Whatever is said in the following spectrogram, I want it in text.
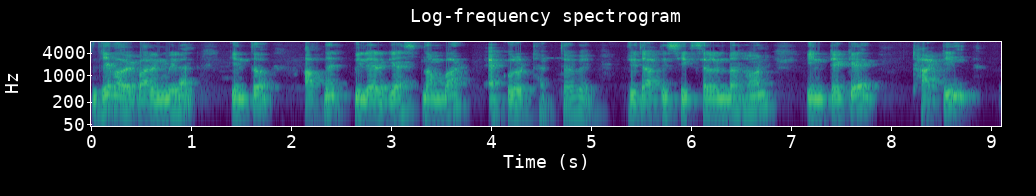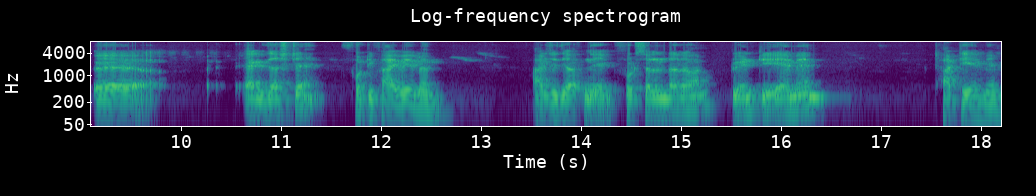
যেভাবে পারেন মিলান, কিন্তু আপনার পিলার গ্যাস নাম্বার অ্যাকুরেট থাকতে হবে। যদি আপনি সিক্স সিলিন্ডার হন ইনটেকে থার্টি অ্যাডজাস্টে ফোর্টি ফাইভ এম এম আর যদি আপনি ফোর সিলিন্ডার হন twenty M M thirty M M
